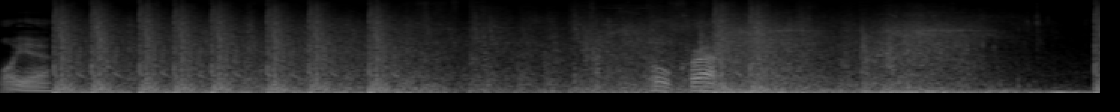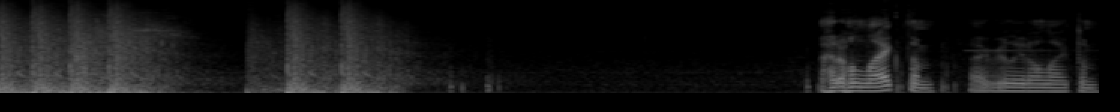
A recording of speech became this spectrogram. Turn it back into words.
Oh yeah. Oh crap. I don't like them. I really don't like them.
